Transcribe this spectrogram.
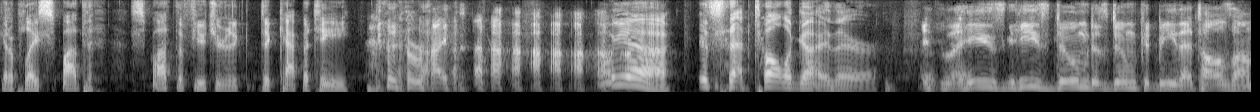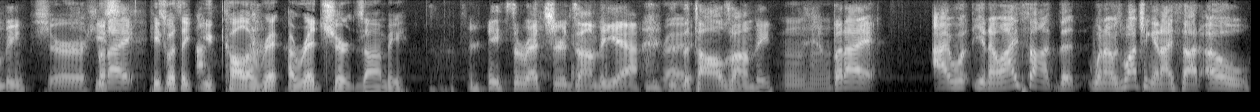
Gotta play spot the spot the future de- decapitee. right. Oh yeah, it's that tall guy there. he's he's doomed as doom could be. That tall zombie. Sure, he's I- he's what they, you call a red, a red shirt zombie. He's the red shirt zombie. Yeah, the Right. Mm-hmm. tall zombie. But I, I, you know, I thought that when I was watching it, I thought, oh,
